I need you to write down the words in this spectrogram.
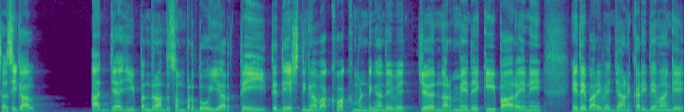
ਸਤਿ ਸ਼੍ਰੀ ਅਕਾਲ। ਅੱਜ ਹੈ ਜੀ 15 ਦਸੰਬਰ 2023 ਤੇ ਦੇਸ਼ ਦੀਆਂ ਵੱਖ-ਵੱਖ ਮੰਡੀਆਂ ਦੇ ਵਿੱਚ ਨਰਮੇ ਦੇ ਕੀ ਭਾਅ ਰਹੇ ਨੇ, ਇਹਦੇ ਬਾਰੇ ਵਿੱਚ ਜਾਣਕਾਰੀ ਦੇਵਾਂਗੇ।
